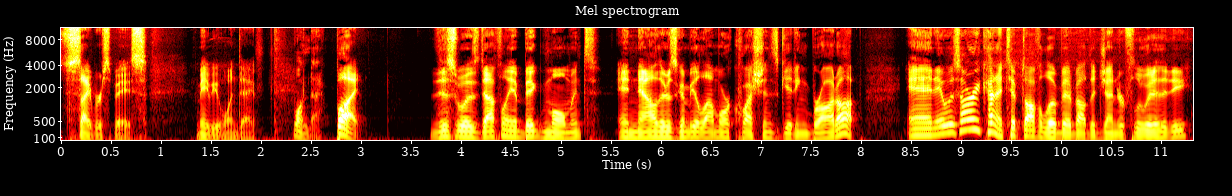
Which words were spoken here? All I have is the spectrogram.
cyberspace. Maybe one day. One day. But this was definitely a big moment, and now there's going to be a lot more questions getting brought up. And it was already kind of tipped off a little bit about the gender fluidity.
